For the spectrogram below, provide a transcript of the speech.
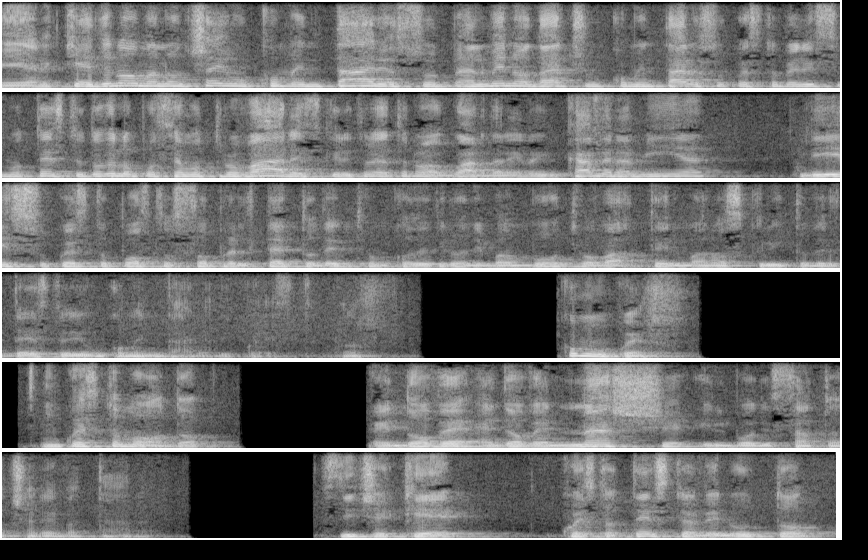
E chiede no, ma non c'è un commentario, su, almeno darci un commentario su questo bellissimo testo, dove lo possiamo trovare scritto? E ho detto no, guarda, era in camera mia, lì su questo posto sopra il tetto, dentro un codetino di bambù, trovate il manoscritto del testo e un commentario di questo. No? Comunque, in questo modo è dove, è dove nasce il Bodhisattva Charyavatara. Si dice che questo testo è venuto,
